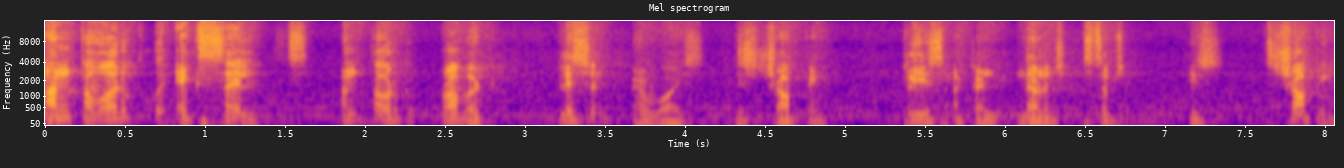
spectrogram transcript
అంతవరకు ఎక్సెల్ అంతవరకు Robert listen my voice this shopping please attend దాని నుంచి disturb please shopping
